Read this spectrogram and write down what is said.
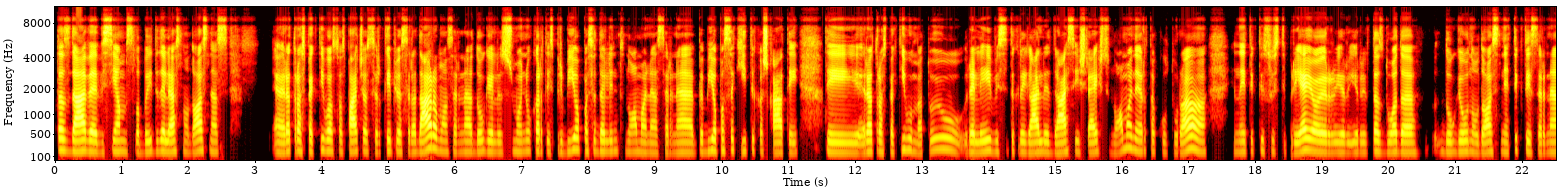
tas davė visiems labai didelės naudos, nes retrospektyvos tos pačios ir kaip jos yra daromos, ar ne, daugelis žmonių kartais pribijo pasidalinti nuomonės, ar ne, bijo pasakyti kažką, tai, tai retrospektyvų metu realiai visi tikrai gali drąsiai išreikšti nuomonę ir ta kultūra, jinai tik tai sustiprėjo ir, ir, ir tas duoda daugiau naudos ne tik tais ar ne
